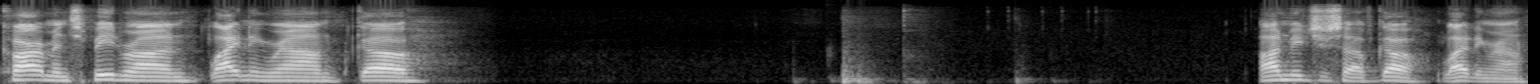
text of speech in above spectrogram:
Cartman, speed run, lightning round, go. Unmute yourself. Go. Lightning round.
